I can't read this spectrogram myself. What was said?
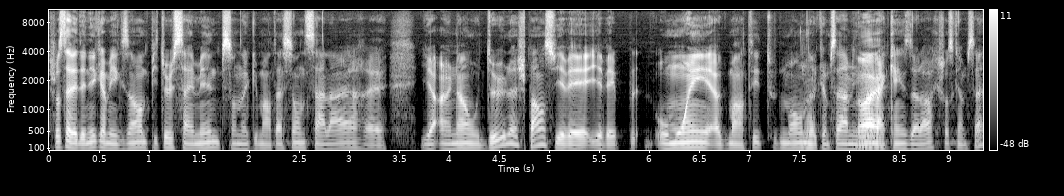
Je pense que tu avais donné comme exemple Peter Simon, puis son augmentation de salaire euh, il y a un an ou deux, là, je pense. Il avait, il avait au moins augmenté tout le monde Ouais. comme ça, minimum à 15 quelque chose comme ça.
